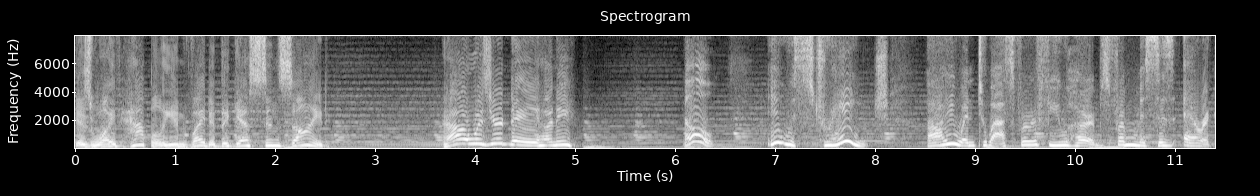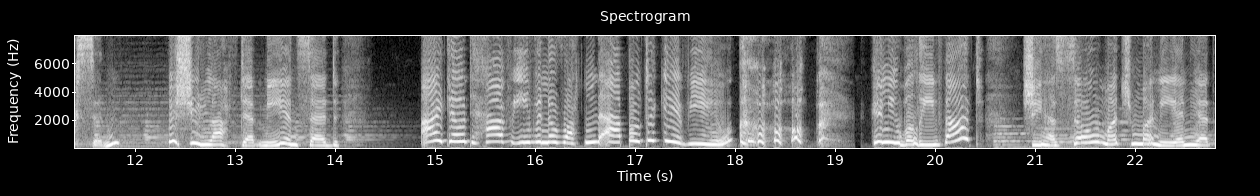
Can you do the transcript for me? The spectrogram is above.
His wife happily invited the guests inside. How was your day, honey? Oh, it was strange. I went to ask for a few herbs from Mrs. Erickson. She laughed at me and said, I don't have even a rotten apple to give you. Can you believe that? She has so much money and yet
